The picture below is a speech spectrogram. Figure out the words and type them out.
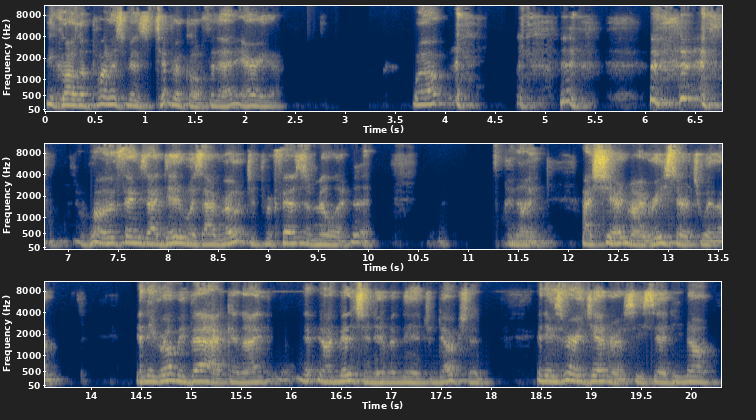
He called the punishments typical for that area. Well, one of the things I did was I wrote to Professor Miller and I, I shared my research with him. And he wrote me back and I, I mentioned him in the introduction. And he was very generous. He said, You know,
